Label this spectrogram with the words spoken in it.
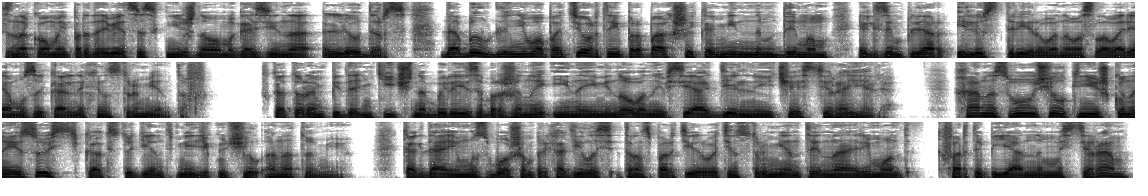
Знакомый продавец из книжного магазина «Людерс» добыл для него потертый, пропахший каминным дымом экземпляр иллюстрированного словаря музыкальных инструментов котором педантично были изображены и наименованы все отдельные части рояля. Ханнес выучил книжку наизусть, как студент-медик учил анатомию. Когда ему с Бошем приходилось транспортировать инструменты на ремонт к фортепианным мастерам,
